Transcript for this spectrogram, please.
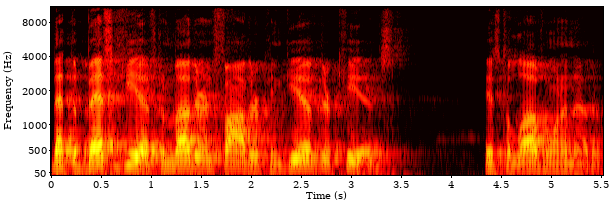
that the best gift a mother and father can give their kids is to love one another.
